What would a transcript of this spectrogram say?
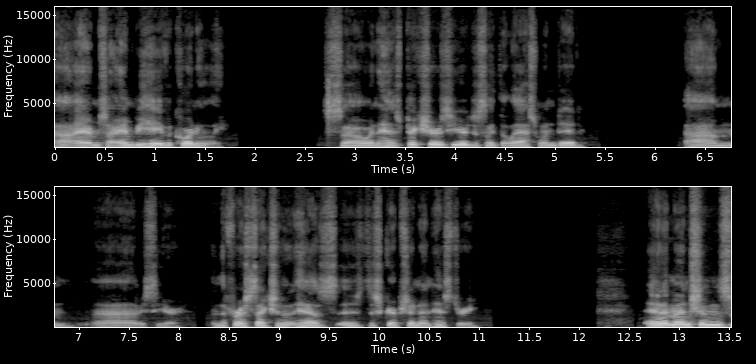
uh, I'm sorry, and behave accordingly. So, and it has pictures here, just like the last one did. Um, uh, let me see here. And the first section, it has is description and history, and it mentions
